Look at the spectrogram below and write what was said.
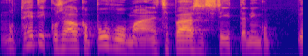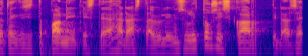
mutta heti kun se alkoi puhumaan, että se pääsi siitä niin kuin jotenkin siitä paniikista ja hädästä yli, niin se oli tosi skarppina se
